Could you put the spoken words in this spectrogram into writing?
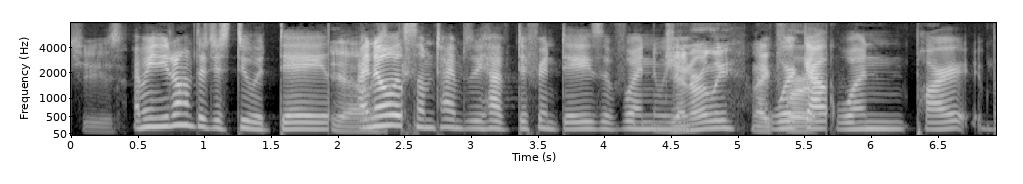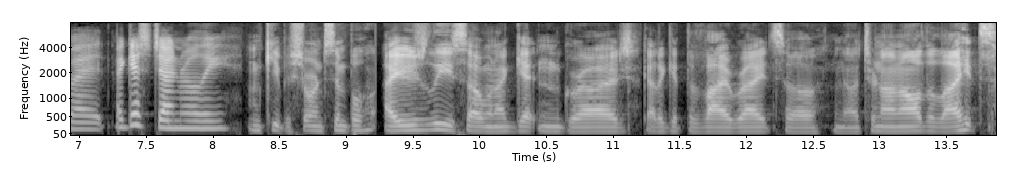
Jeez. I mean, you don't have to just do a day. Yeah, I I know sometimes we have different days of when we Generally, like work for, out one part, but I guess generally, I'm gonna keep it short and simple. I usually so when I get in the garage, gotta get the vibe right. So you know, turn on all the lights,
